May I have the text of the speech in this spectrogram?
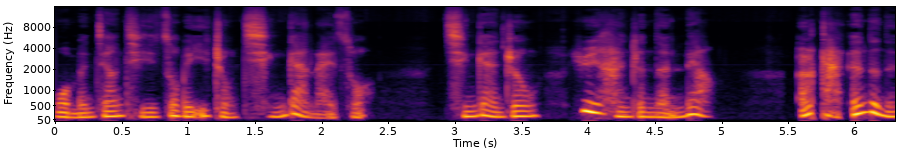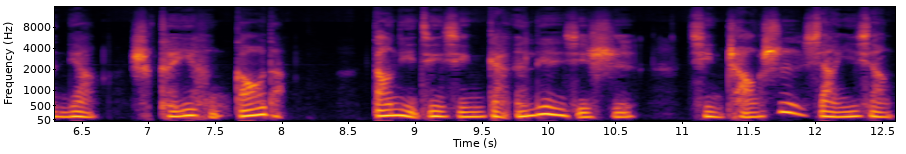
我们将其作为一种情感来做，情感中蕴含着能量。而感恩的能量是可以很高的。当你进行感恩练习时，请尝试想一想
